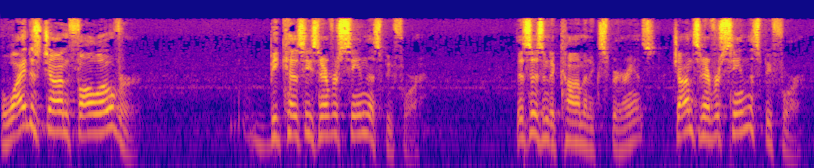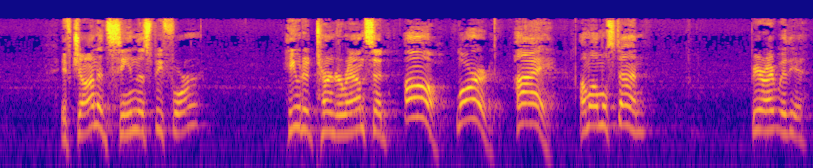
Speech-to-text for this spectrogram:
Why does John fall over? Because he's never seen this before. This isn't a common experience. John's never seen this before. If John had seen this before, he would have turned around and said, Oh, Lord, hi, I'm almost done. Be right with you.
